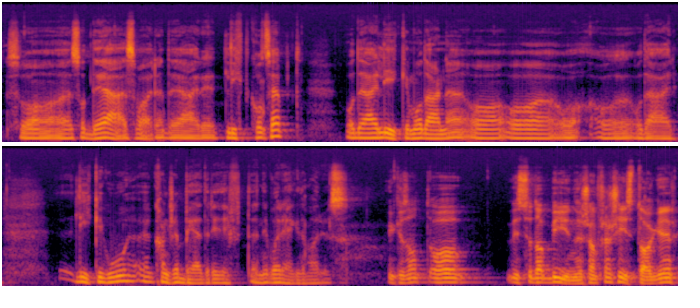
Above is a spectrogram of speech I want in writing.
Så, så det er svaret. Det er et likt konsept, og det er like moderne, og, og, og, og det er like god, kanskje bedre drift enn i våre egne varehus. Ikke sant? Og hvis du da begynner som franchisetaker,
